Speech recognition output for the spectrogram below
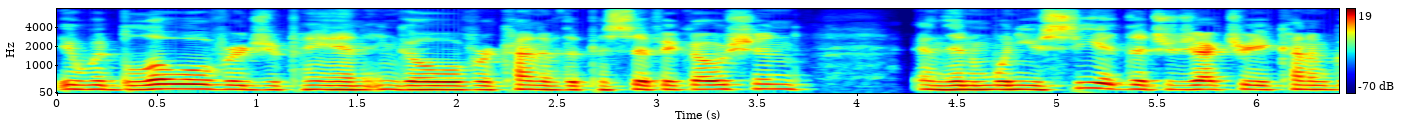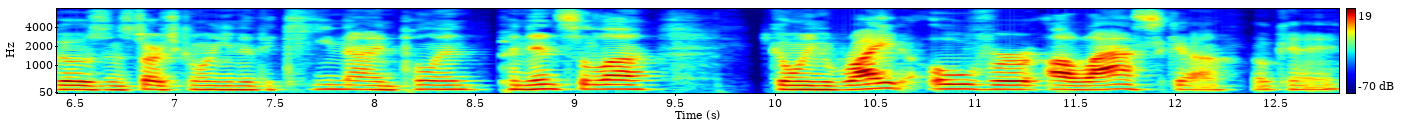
it would blow over Japan and go over kind of the Pacific Ocean and then when you see it, the trajectory kind of goes and starts going into the Kenai Peninsula, going right over Alaska. Okay.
